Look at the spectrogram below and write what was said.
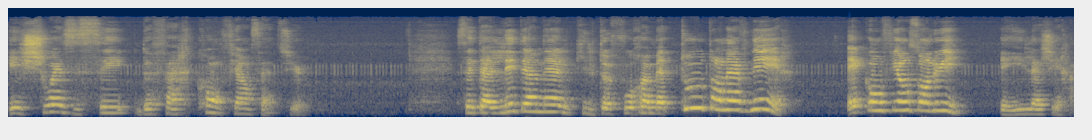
et choisissez de faire confiance à Dieu. C'est à l'Éternel qu'il te faut remettre tout ton avenir. Aie confiance en lui et il agira.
